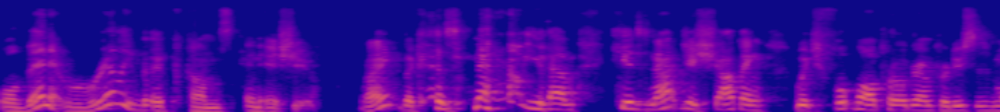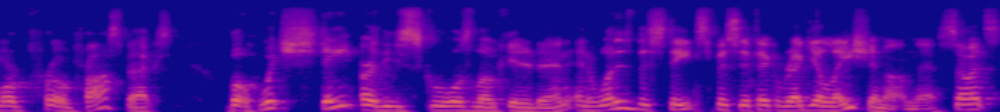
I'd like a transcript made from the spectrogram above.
Well, then it really becomes an issue, right? Because now you have kids not just shopping which football program produces more pro prospects, but which state are these schools located in and what is the state specific regulation on this? So it's,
